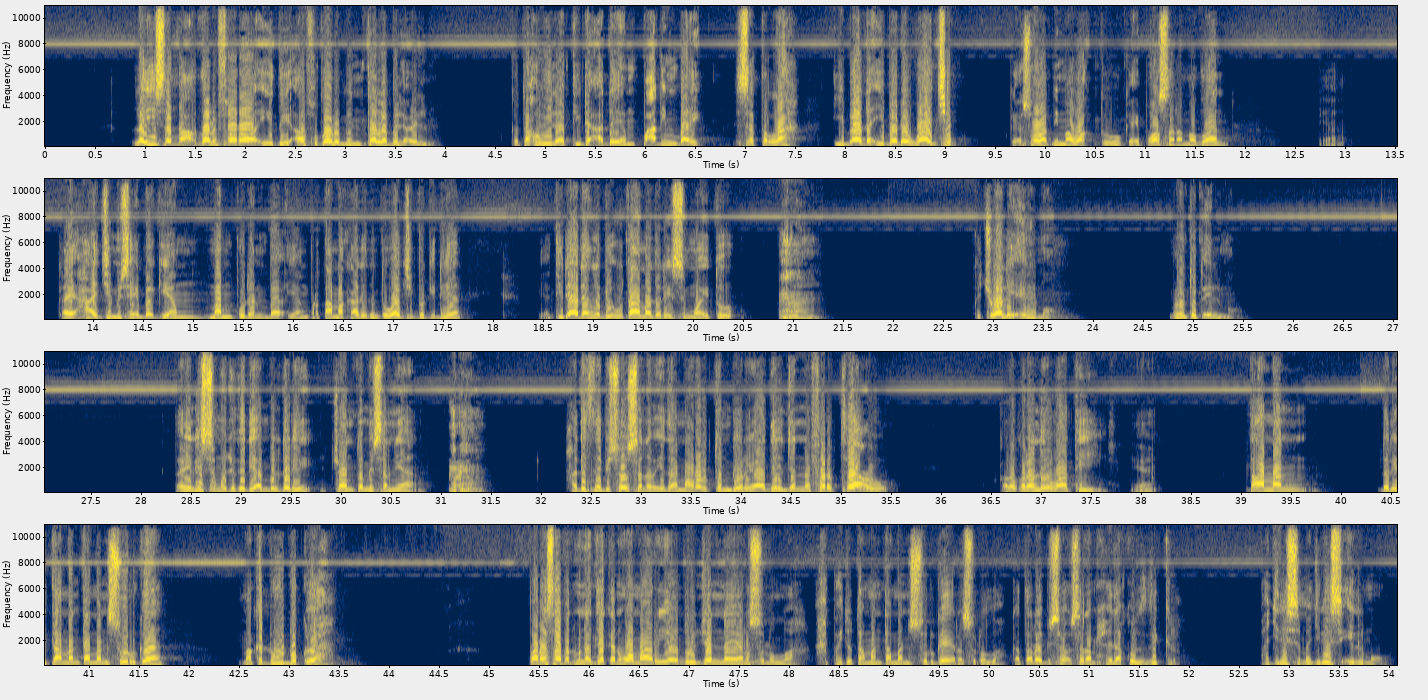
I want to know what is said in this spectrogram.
Laisa ba'dal faraidi afdalu min talabil ilm. Ketahuilah tidak ada yang paling baik setelah ibadah-ibadah wajib kayak sholat lima waktu, kayak puasa Ramadan, ya, Kayak haji misalnya bagi yang mampu dan yang pertama kali tentu wajib bagi dia. Ya, tidak ada yang lebih utama dari semua itu kecuali ilmu. Menuntut ilmu. Dan ini semua juga diambil dari contoh misalnya hadis Nabi SAW, "Idza marartum bi riyadil jannah farta'u." Kalau kalian lewati ya, taman dari taman-taman surga, maka duduklah. Para sahabat menanyakan, "Wa ma riyadul jannah ya Rasulullah?" Apa itu taman-taman surga ya Rasulullah? Kata Nabi SAW, "Hilaquz dzikr." Majlis-majlis ilmu.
